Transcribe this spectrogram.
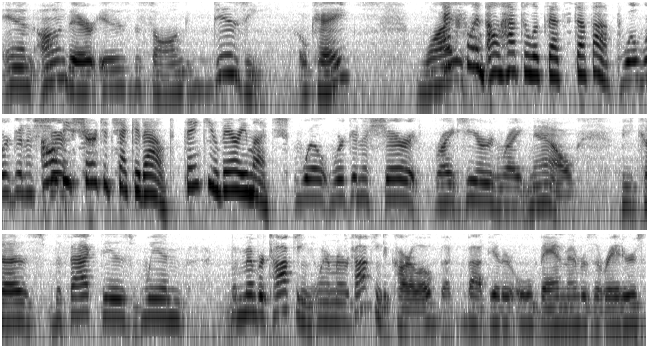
and on there is the song Dizzy. Okay, why? Excellent. I'll have to look that stuff up. Well, we're going to share. I'll be sure to check it out. Thank you very much. Well, we're going to share it right here and right now because the fact is when I remember talking when I remember talking to Carlo about the other old band members of the Raiders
